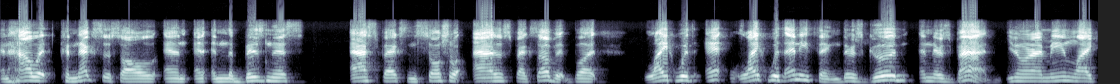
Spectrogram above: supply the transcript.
and how it connects us all and, and, and the business aspects and social aspects of it. But like with like with anything, there's good and there's bad. You know what I mean? Like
